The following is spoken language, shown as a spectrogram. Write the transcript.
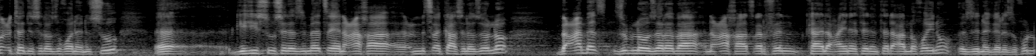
ሙዕተዲ ስለ ዝኾነ ንሱ ግሂሱ ስለ ዝመፀ ንዓኻ ዕምፀካ ስለ ዘሎ ብዓመፅ ዝብሎ ዘረባ ንዓኻ ፀርፍን ካልእ ዓይነትን እንተ ኣሎ ኮይኑ እዚ ነገር እዚ ኩሉ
